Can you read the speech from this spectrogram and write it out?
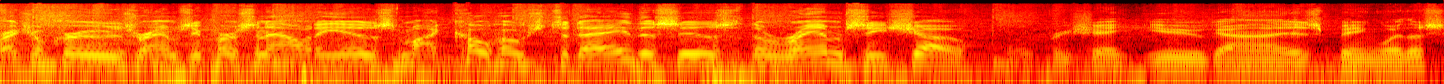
Rachel Cruze, Ramsey personality, is my co host today. This is The Ramsey Show. We appreciate you guys being with us.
